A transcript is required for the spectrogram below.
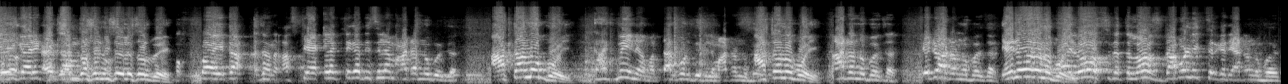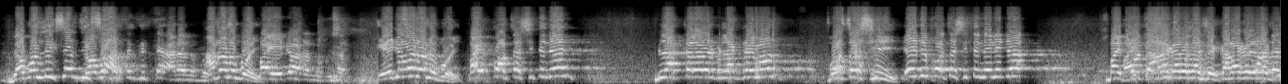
এই গাড়িটা এক লাখ দশের নিচে হলে চলবে। ভাই এটা জান আজকে এক লাখ টাকা আটানব্বই থাকবেই না আমার তারপর দিয়ে দিলাম আটানব্বই। আটানব্বই? আটানব্বই হাজার এটা আটানব্বই হাজার। এটা আটানব্বই? ভাই লস এটা তো লস ডাবল ডিক্সের গাড়ি ডাবল ডিক্সার জিক্সার Double disc দিচ্ছে আটানব্বই। আটানব্বই? ভাই এটা এটা আটানব্বই? ভাই পঁচাশিতে নেন। ব্ল্যাক কালারের ব্ল্যাক ডায়মন্ড পঁচাশি? এই যে পঁচাশিতে নেন এটা। ভাই কারাগারে লাগবে, কারাগারে লাগবে।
